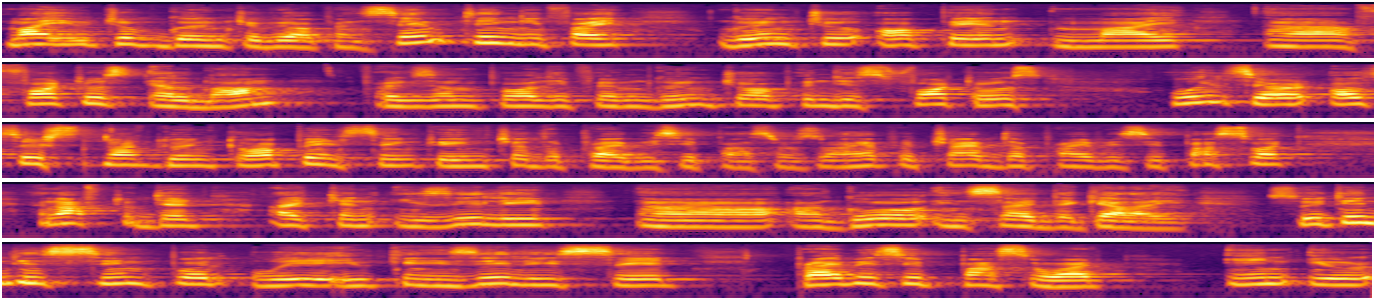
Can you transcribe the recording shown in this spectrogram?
my YouTube going to be open. Same thing if I going to open my uh, photos album. For example, if I'm going to open these photos, we'll see also it's not going to open, it's going to enter the privacy password. So I have to type the privacy password and after that I can easily uh, uh, go inside the gallery. So in this simple way you can easily set privacy password in your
